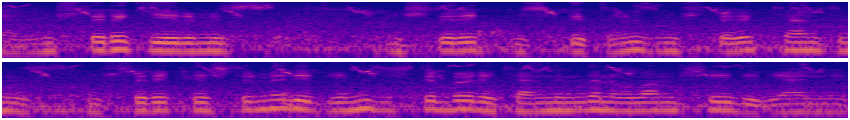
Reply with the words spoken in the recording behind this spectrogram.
Yani müşterek yerimiz, müşterek bisikletimiz, müşterek kentimiz. Müşterekleştirme dediğimiz işte böyle kendinden olan bir şey değil. Yani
